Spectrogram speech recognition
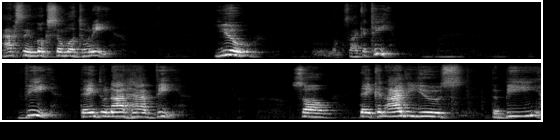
actually looks similar to an E. U looks like a T. V, they do not have V. So they can either use the B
